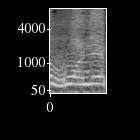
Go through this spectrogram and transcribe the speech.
Up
